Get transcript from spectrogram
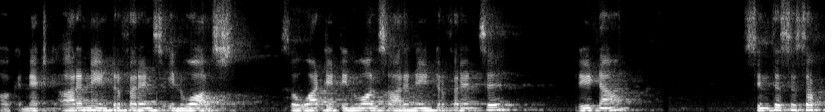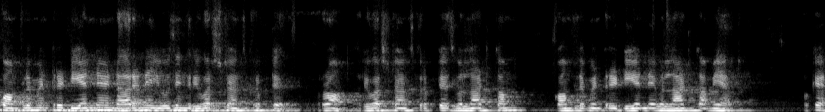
Okay, next, RNA interference involves. So what it involves RNA interference? Read down. Synthesis of complementary DNA and RNA using reverse transcriptase. Wrong. Reverse transcriptase will not come. Complementary DNA will not come here. Okay.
